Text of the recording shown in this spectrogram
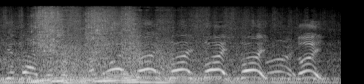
de idade. Né? Foi, foi, foi, foi, foi, foi.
